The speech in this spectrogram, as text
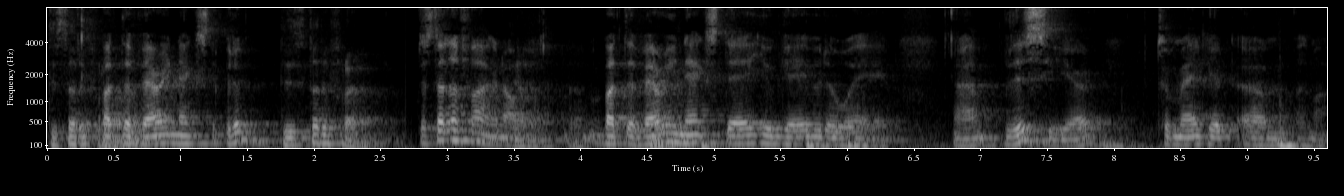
das ist der Refrain. but the very next, bitte? Das ist der Refrain. Das ist der Refrain, genau. Ja, ja. But the very next day you gave it away. Uh, this year, to make it, um, warte mal,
